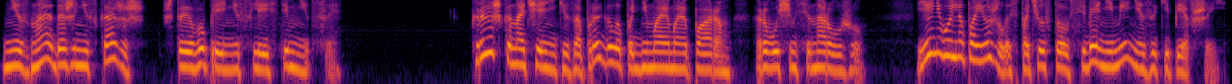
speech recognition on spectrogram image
Не знаю, даже не скажешь, что его принесли из темницы. Крышка на чайнике запрыгала, поднимаемая паром, рвущимся наружу. Я невольно поежилась, почувствовав себя не менее закипевшей.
